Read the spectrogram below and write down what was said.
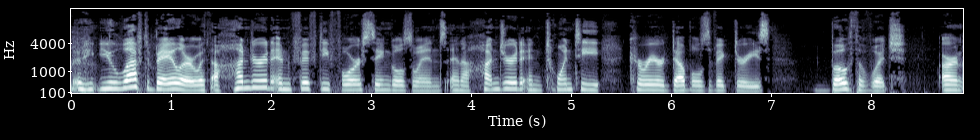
you left Baylor with 154 singles wins and 120 career doubles victories, both of which are an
